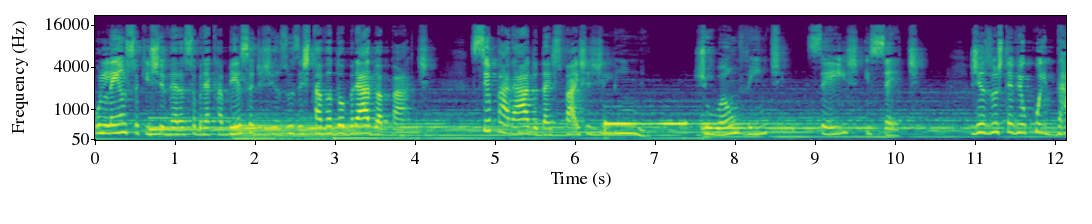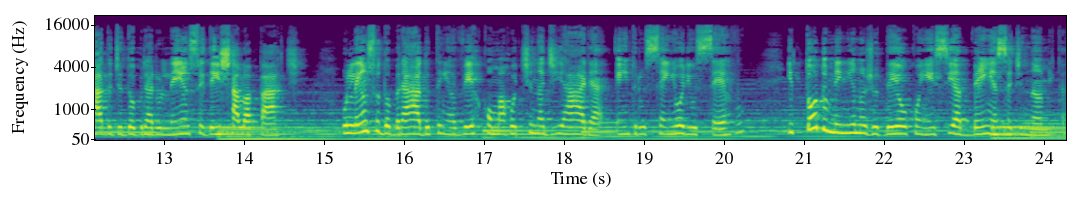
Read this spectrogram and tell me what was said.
O lenço que estivera sobre a cabeça de Jesus estava dobrado à parte, separado das faixas de linho. João 20, 6 e 7. Jesus teve o cuidado de dobrar o lenço e deixá-lo à parte. O lenço dobrado tem a ver com uma rotina diária entre o Senhor e o servo, e todo menino judeu conhecia bem essa dinâmica.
